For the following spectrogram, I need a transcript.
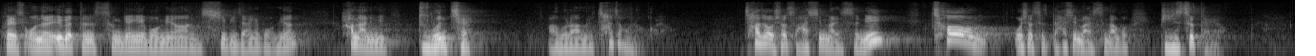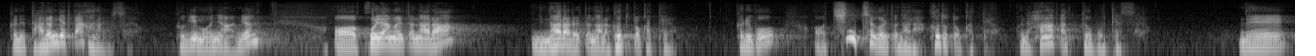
그래서 오늘 읽었던 성경에 보면 12장에 보면 하나님이 두 번째 아브라함을 찾아오는 거예요. 찾아오셔서 하신 말씀이 처음 오셨을 때 하신 말씀하고 비슷해요. 근데 다른 게 딱 하나 있어요. 그게 뭐냐 하면 어, 고향을 떠나라, 네 나라를 떠나라. 그것도 똑같아요. 그리고 어, 친척을 떠나라. 그것도 똑같아요. 근데 하나 딱더 못했어요. 내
